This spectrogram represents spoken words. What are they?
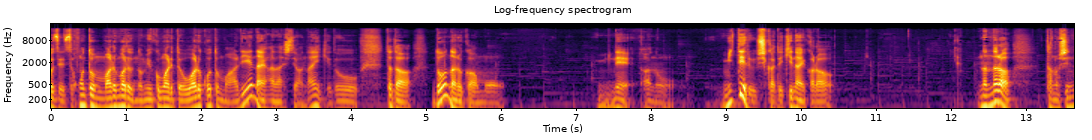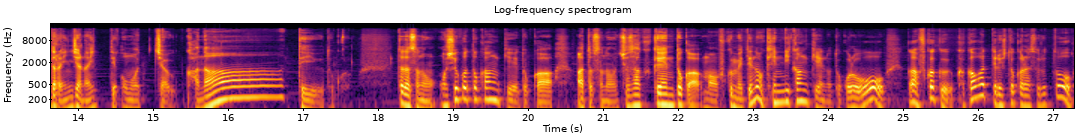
うぜって本当まるまる飲み込まれて終わることもありえない話ではないけどただどうなるかはもうねあの見てるしかできないからなんなら楽しんだらいいんじゃないって思っちゃうかなっていうところ。ただそのお仕事関係とかあとその著作権とか、まあ、含めての権利関係のところをが深く関わってる人からすると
